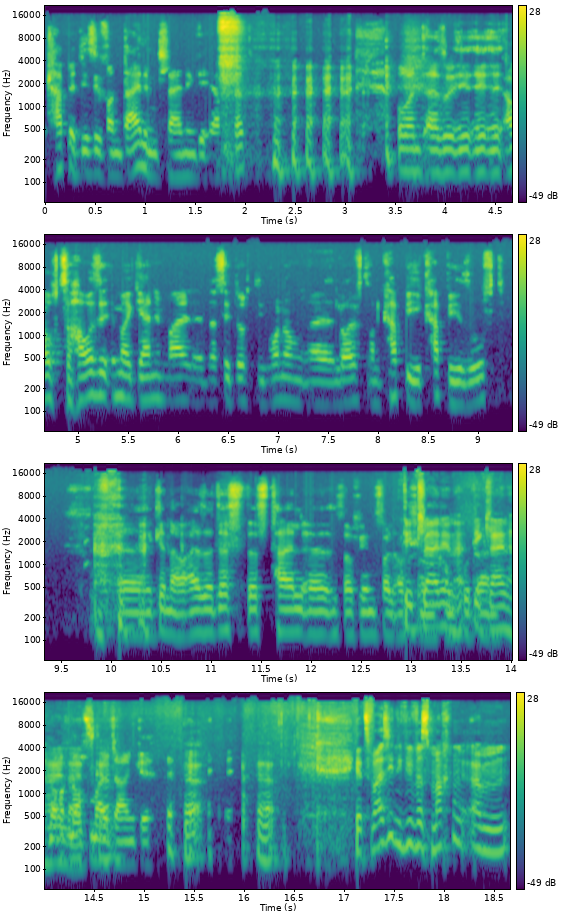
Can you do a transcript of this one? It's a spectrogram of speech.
Kappe, die sie von deinem Kleinen geerbt hat. und also äh, äh, auch zu Hause immer gerne mal, äh, dass sie durch die Wohnung äh, läuft und Kappi, Kappi sucht. äh, genau, also das, das Teil äh, ist auf jeden Fall auch Die schon kleinen- gut die kleinen Highlights, noch mal gell? danke. Ja, ja. Jetzt weiß ich nicht, wie wir es machen. Ähm,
